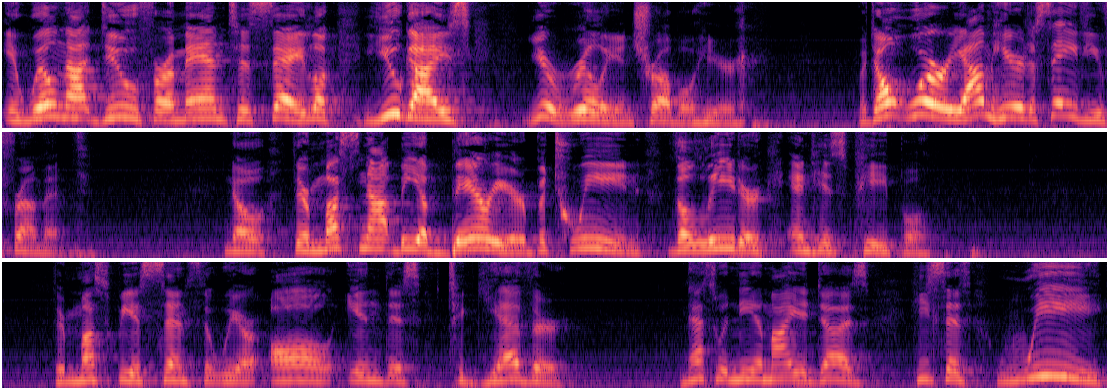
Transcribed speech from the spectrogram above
It will not do for a man to say, Look, you guys, you're really in trouble here. But don't worry, I'm here to save you from it. No, there must not be a barrier between the leader and his people. There must be a sense that we are all in this together. And that's what Nehemiah does. He says, We,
